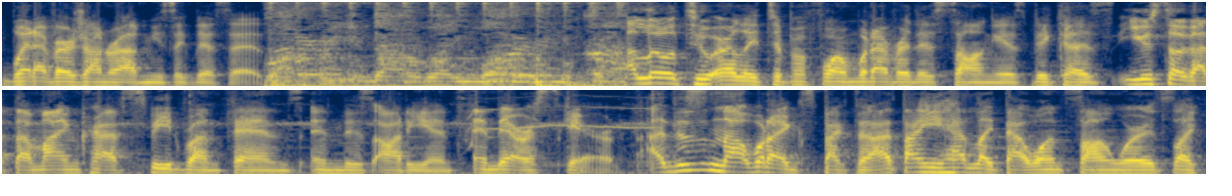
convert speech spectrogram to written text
whatever genre of music this is. A little too early to perform whatever this song is because you still got the Minecraft speedrun fans in this audience and they are scared. Uh, This is not what I expected. I thought he had like that one song where it's like,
